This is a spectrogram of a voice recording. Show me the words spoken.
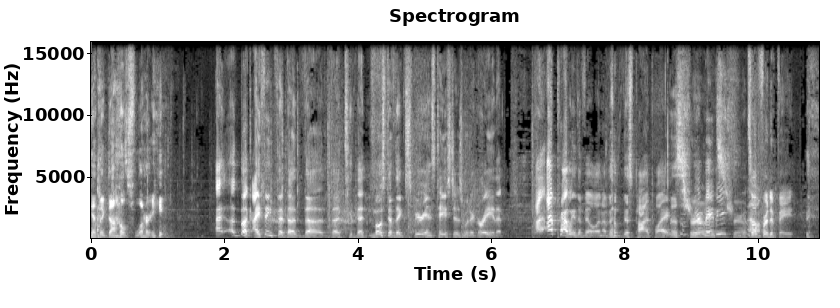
a McDonald's flurry. I, uh, look, I think that the the the t- that most of the experienced tasters would agree that I, I'm probably the villain of the, this pod play. That's true, maybe that's true. you It's know. up for debate.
